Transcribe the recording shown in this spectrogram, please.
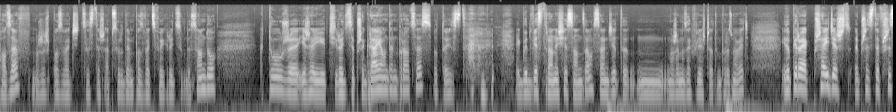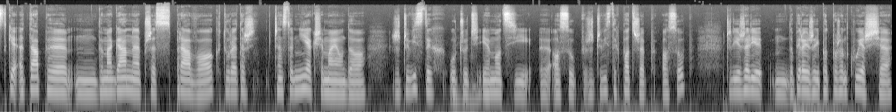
pozew, możesz pozwać, co jest też absurdem, pozwać swoich rodziców do sądu, którzy, jeżeli ci rodzice przegrają ten proces, bo to jest jakby dwie strony się sądzą w sądzie, to mm, możemy za chwilę jeszcze o tym porozmawiać. I dopiero jak przejdziesz przez te wszystkie etapy mm, wymagane przez prawo, które też często nijak się mają do rzeczywistych uczuć i emocji y, osób, rzeczywistych potrzeb osób, czyli jeżeli, mm, dopiero jeżeli podporządkujesz się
